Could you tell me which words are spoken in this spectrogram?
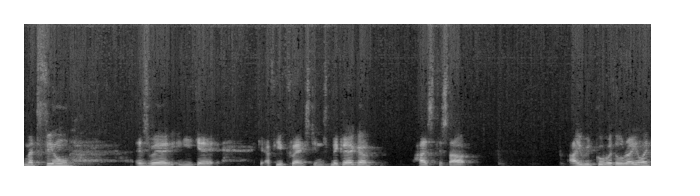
Midfield is where you get, get a few questions. McGregor has to start. I would go with O'Riley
